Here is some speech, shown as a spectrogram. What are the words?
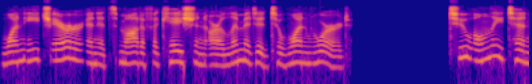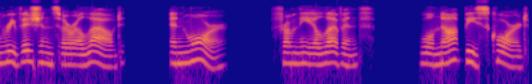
1 each error and its modification are limited to one word. 2 only 10 revisions are allowed, and more, from the 11th, will not be scored.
